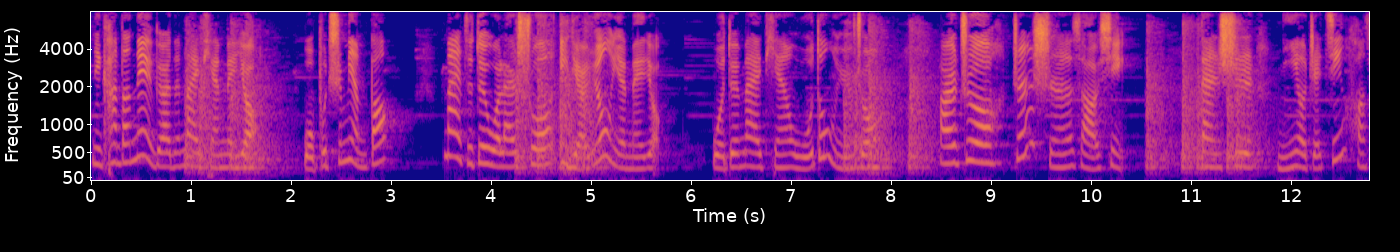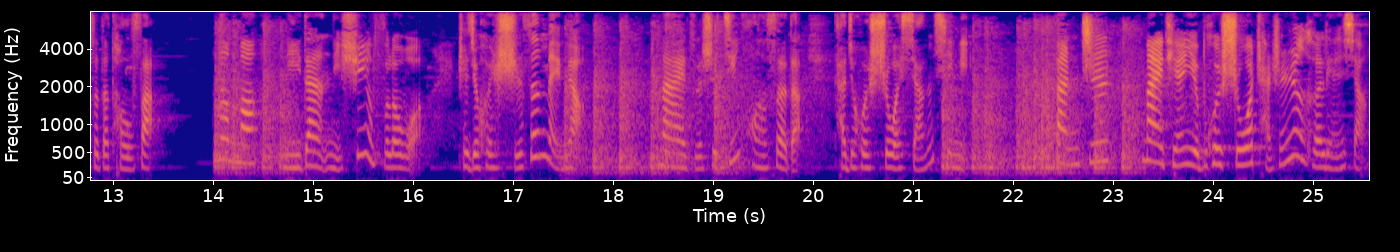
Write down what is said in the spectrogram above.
你看到那边的麦田没有？我不吃面包，麦子对我来说一点用也没有，我对麦田无动于衷。而这真使人扫兴。但是你有着金黄色的头发，那么一旦你驯服了我，这就会十分美妙。麦子是金黄色的，它就会使我想起你；反之，麦田也不会使我产生任何联想。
